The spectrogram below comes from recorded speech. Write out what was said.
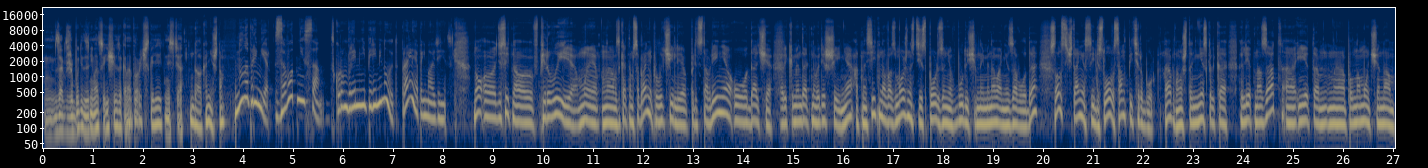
ЗАГС же будет заниматься еще законотворческой деятельностью. Да, конечно. Ну, например, завод Nissan в скором времени переименуют. Правильно я понимаю, Денис? Ну, э, действительно, впервые мы э, в законодательном собрании получили представление о даче рекомендательного решения относительно возможности использования в будущем наименования завода словосочетания или слова Санкт-Петербург. Да, потому что несколько лет назад, э, и это полномочия нам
